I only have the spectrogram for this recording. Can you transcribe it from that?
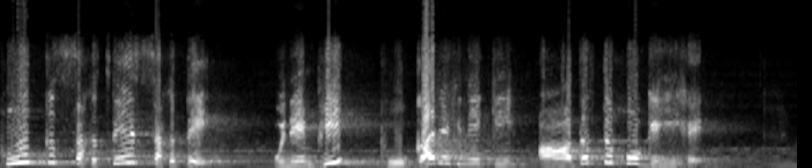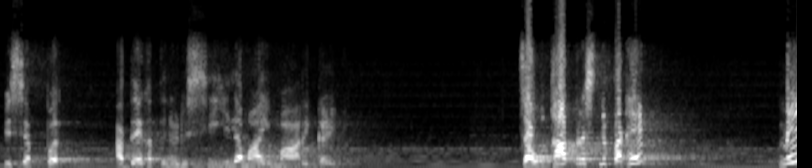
भूख सहते सहते उन्हें भी भूखा रहने की ആദത്ത് ഹോ ഗയി ഹെ വിശപ്പ് അദ്ദേഹത്തിന് ഒരു ശീലമായി മാറിക്കഴിഞ്ഞു चौथा प्रश्न पढ़े मैं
